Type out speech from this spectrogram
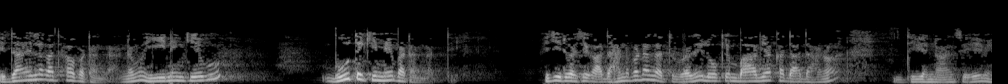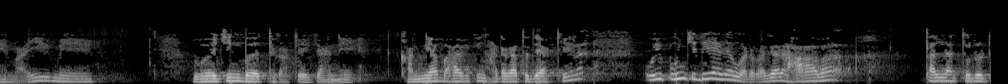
එදා ඉල්ල කතාව පටන් ගන්නම හීනෙන් කියපු භූතකින් මේ පටන් ගත්තේ. ඊට පස්සේ ඒක අදහන්න පටන් ගත්තා. ඊපස්සේ ලෝකෙන් භාගයක් අදා දානවා. දිව්‍යඥාන්සේ මෙහෙමයි මේ වර්ජින් බර්ත් එකක්. ඒ කියන්නේ කන්‍යා භාවිකින් හටගත්ත දෙයක් කියලා ওই පුංචි දේ ඇදුවට පස්සේ අර හාව තල්ලත් උඩට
